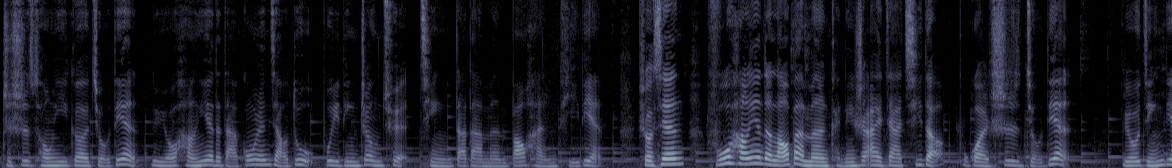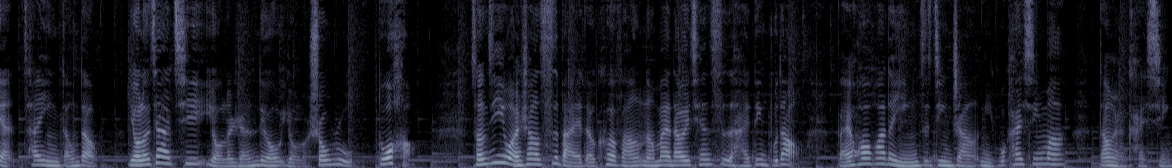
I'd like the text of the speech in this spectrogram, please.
只是从一个酒店旅游行业的打工人角度，不一定正确，请大大们包含提点。首先，服务行业的老板们肯定是爱假期的，不管是酒店、旅游景点、餐饮等等，有了假期，有了人流，有了收入，多好！曾经一晚上四百的客房能卖到一千四，还订不到，白花花的银子进账，你不开心吗？当然开心。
